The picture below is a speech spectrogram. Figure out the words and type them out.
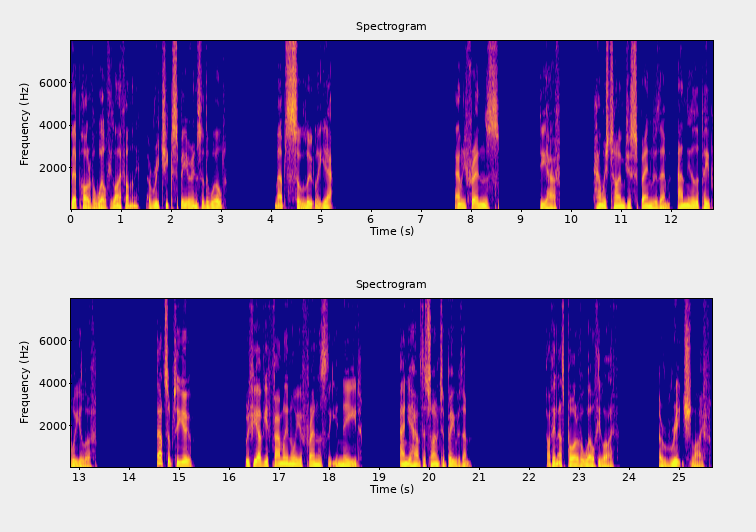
They're part of a wealthy life, aren't they? A rich experience of the world. Absolutely, yeah. How many friends do you have? How much time do you spend with them and the other people you love? That's up to you. But if you have your family and all your friends that you need, and you have the time to be with them, I think that's part of a wealthy life, a rich life.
